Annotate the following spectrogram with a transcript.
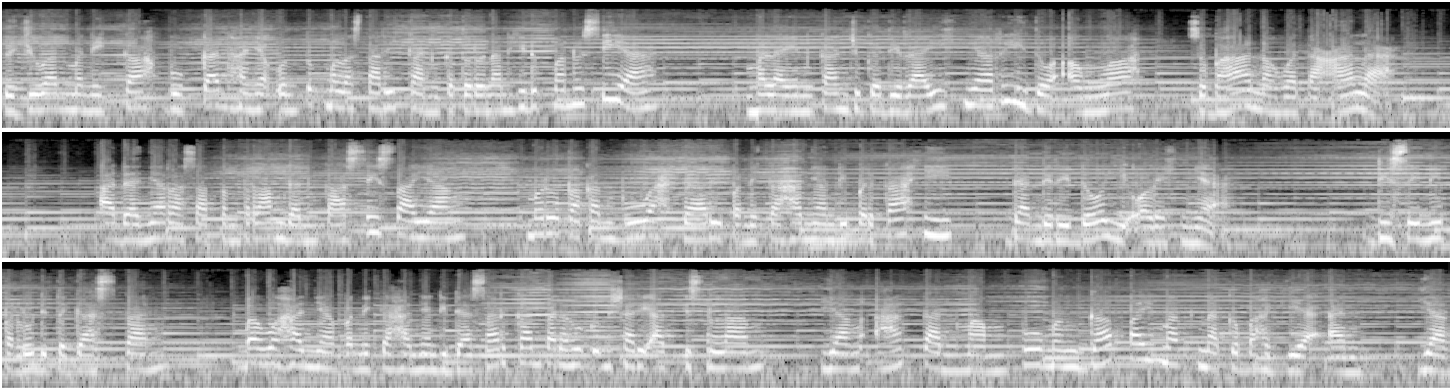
Tujuan menikah bukan hanya untuk melestarikan keturunan hidup manusia, melainkan juga diraihnya ridho Allah Subhanahu wa taala adanya rasa tentram dan kasih sayang merupakan buah dari pernikahan yang diberkahi dan diridhoi olehnya. Di sini perlu ditegaskan bahwa hanya pernikahan yang didasarkan pada hukum syariat Islam yang akan mampu menggapai makna kebahagiaan yang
